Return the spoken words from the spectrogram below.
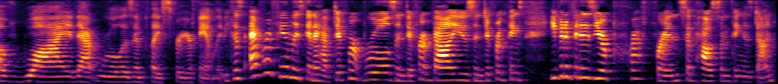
of why that rule is in place for your family. Because every family is going to have different rules and different values and different things. Even if it is your preference of how something is done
